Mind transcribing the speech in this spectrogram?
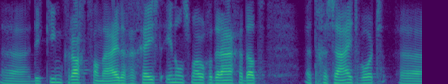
uh, die kiemkracht van de Heilige Geest in ons mogen dragen, dat het gezaaid wordt uh,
